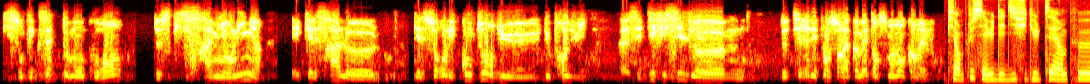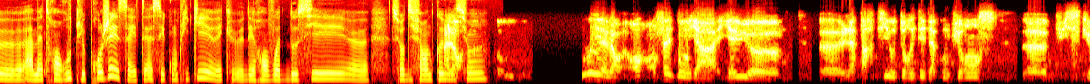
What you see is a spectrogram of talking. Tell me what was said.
qui sont exactement au courant de ce qui sera mis en ligne et quels seront les contours du produit. c'est difficile de, de tirer des plans sur la comète en ce moment quand même. Puis en plus, il y a eu des difficultés un peu euh, à mettre en route le projet. Ça a été assez compliqué avec euh, des renvois de dossiers euh, sur différentes commissions. oui, alors en, fait, bon, il y a, y a, eu la partie autorité de la concurrence. puisque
